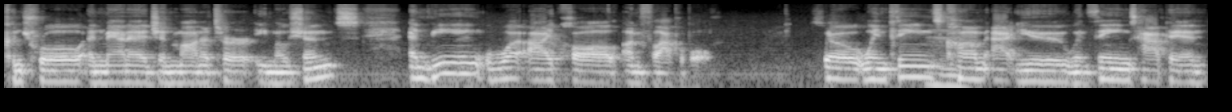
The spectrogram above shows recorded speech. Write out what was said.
control and manage and monitor emotions, and being what I call unflappable. So when things mm-hmm. come at you, when things happen,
